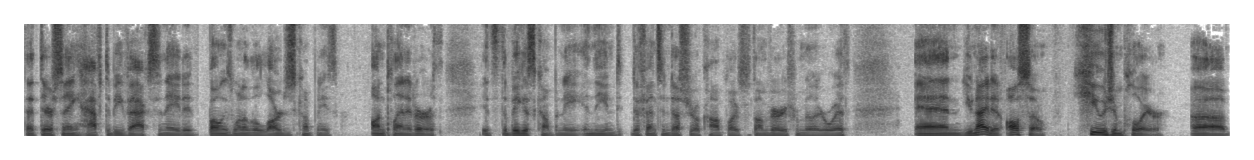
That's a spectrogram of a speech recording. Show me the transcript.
that they're saying have to be vaccinated. Boeing's one of the largest companies on planet Earth. It's the biggest company in the defense industrial complex, which I'm very familiar with. And United also huge employer, uh,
